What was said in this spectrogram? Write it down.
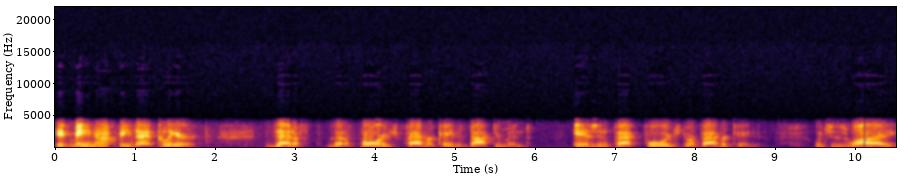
it may not be that clear that a that a forged, fabricated document is in fact forged or fabricated, which is why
